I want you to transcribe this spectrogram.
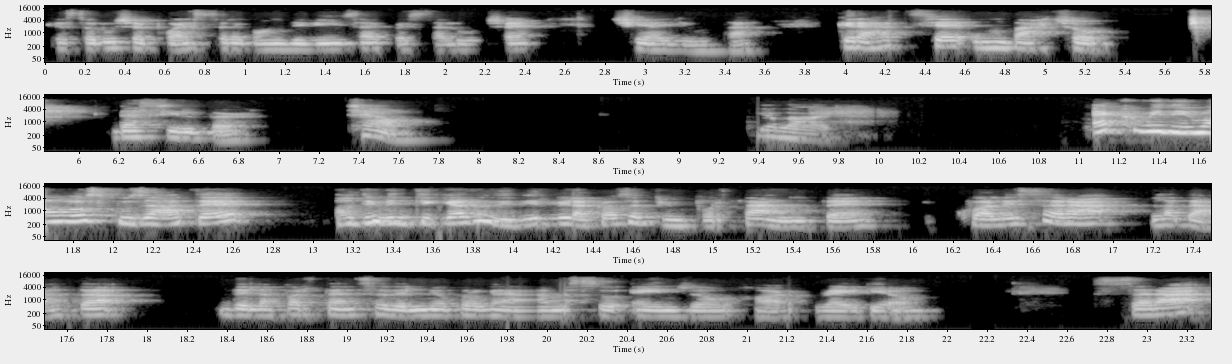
questa luce può essere condivisa e questa luce ci aiuta. Grazie, un bacio da Silver. Ciao. Eccomi di nuovo, scusate, ho dimenticato di dirvi la cosa più importante. Quale sarà la data della partenza del mio programma su Angel Heart Radio? Sarà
